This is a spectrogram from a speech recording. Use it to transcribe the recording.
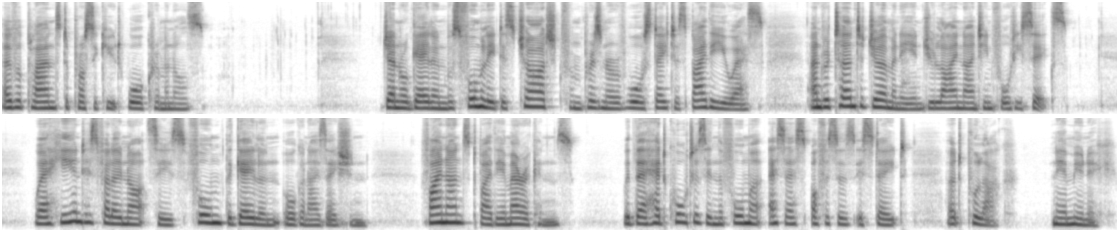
over plans to prosecute war criminals. General Gehlen was formally discharged from prisoner of war status by the US and returned to Germany in July 1946, where he and his fellow Nazis formed the Gehlen Organization, financed by the Americans, with their headquarters in the former SS officer's estate at Pullach, near Munich.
